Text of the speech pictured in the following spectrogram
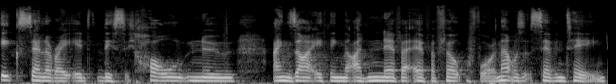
accelerated this whole new anxiety thing that I'd never ever felt before. And that was at 17.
